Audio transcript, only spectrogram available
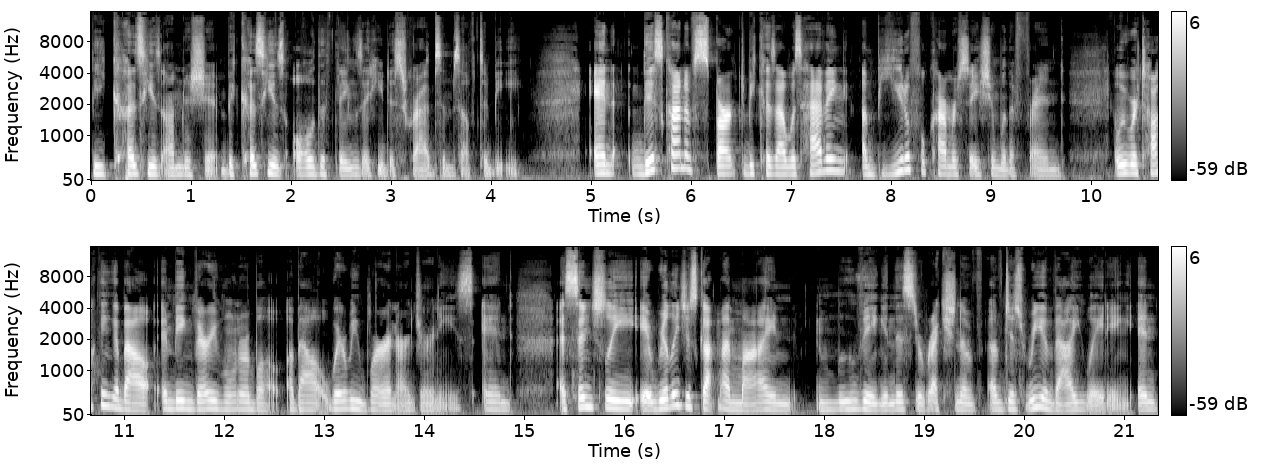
because he is omniscient, because he is all the things that he describes himself to be. And this kind of sparked because I was having a beautiful conversation with a friend. And we were talking about and being very vulnerable about where we were in our journeys. And essentially, it really just got my mind moving in this direction of, of just reevaluating and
